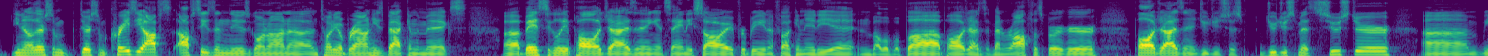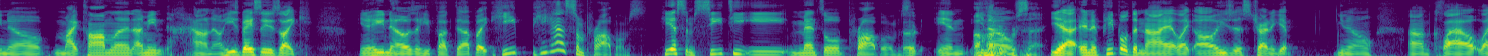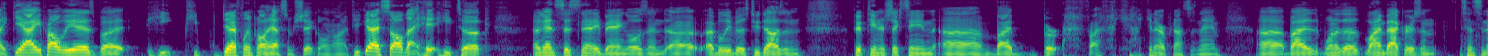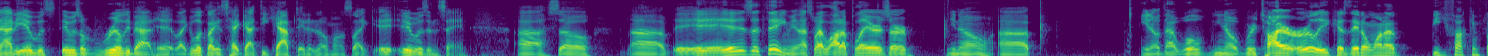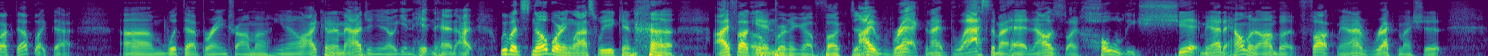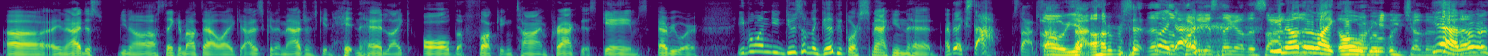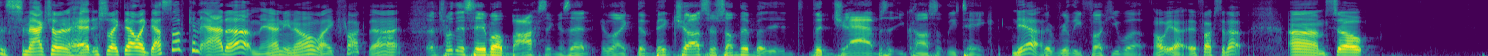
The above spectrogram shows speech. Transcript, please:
you know, there's some there's some crazy off off season news going on. Uh, Antonio Brown, he's back in the mix, uh, basically apologizing and saying he's sorry for being a fucking idiot and blah blah blah blah. Apologizing to Ben Roethlisberger, apologizing to Juju Juju Smith Schuster, um, you know, Mike Tomlin. I mean, I don't know. He's basically is like you know, he knows that he fucked up, but he he has some problems. He has some CTE mental problems, and you know, 100%. yeah. And if people deny it, like, oh, he's just trying to get you know um, clout, like, yeah, he probably is, but he he definitely probably has some shit going on. If you guys saw that hit he took against Cincinnati Bengals, and uh, I believe it was 2015 or 16 uh, by Bur- I can never pronounce his name uh, by one of the linebackers in Cincinnati. It was it was a really bad hit. Like it looked like his head got decapitated almost. Like it, it was insane. Uh, so uh, it, it is a thing. I mean, that's why a lot of players are you know uh, you know that will you know retire early because they don't want to be fucking fucked up like that um, with that brain trauma. You know, I can imagine you know getting hit in the head. I we went snowboarding last week and uh, I Oh, fucking Brennan got fucked up. I wrecked and I blasted my head and I was like, holy shit. I mean, I had a helmet on, but fuck, man, I wrecked my shit. Uh, and I just, you know, I was thinking about that. Like, I just could imagine just getting hit in the head like all the fucking time. Practice, games, everywhere. Even when you do something good, people are smacking you in the head. I'd be like, stop, stop, stop. oh yeah, stop. 100. percent That's Like, the I- funniest thing on the side. You know, they're like, oh, Or we- hitting each other Yeah, they're smack each other in the head and shit like that. Like, that stuff can add up, man. You know, like, fuck that. That's what they say about boxing is that like the big shots or something, but it's the jabs that you constantly take Yeah. that really fuck you up. Oh yeah, it fucks it up. Um, so,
